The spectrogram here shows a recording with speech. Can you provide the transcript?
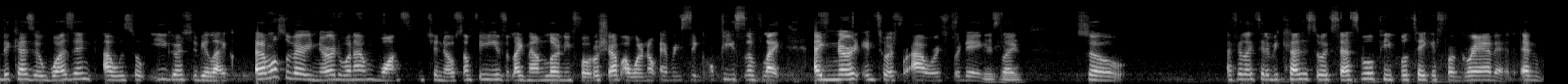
because it wasn't, I was so eager to be like, and I'm also very nerd when I want to know something. Even like now I'm learning Photoshop, I want to know every single piece of like, I nerd into it for hours, for days. Mhm. Like, so I feel like today because it's so accessible, people take it for granted and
